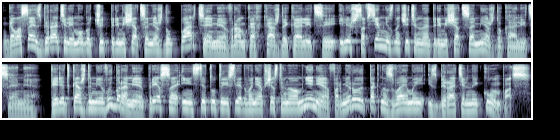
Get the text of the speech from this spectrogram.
Голоса избирателей могут чуть перемещаться между партиями в рамках каждой коалиции и лишь совсем незначительно перемещаться между коалициями. Перед каждыми выборами пресса и институты исследования общественного мнения формируют так называемый избирательный компас.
